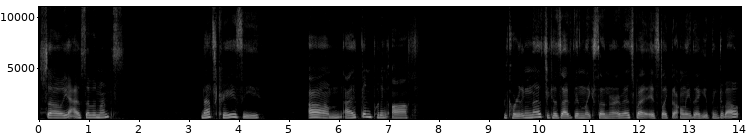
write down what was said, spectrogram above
So yeah, seven months. That's crazy. Um, I've been putting off recording this because I've been like so nervous, but it's like the only thing you think about.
